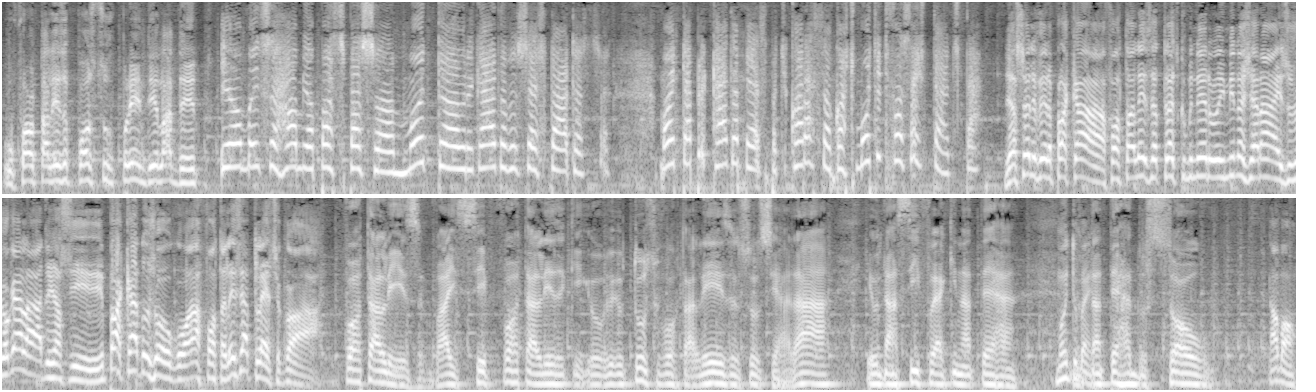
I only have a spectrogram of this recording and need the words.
o Fortaleza pode surpreender lá dentro. Eu vou encerrar minha participação. Muito obrigada, vocês todos. Muito obrigada mesmo, de coração. Gosto muito de vocês todos, tá? Jaci Oliveira, pra cá, Fortaleza Atlético Mineiro em Minas Gerais. O jogo é lá, Jaci. Pra cá do jogo, a Fortaleza Atlético, ó. Fortaleza, vai ser Fortaleza que eu, eu torço Fortaleza, eu sou Ceará, eu nasci foi aqui na terra. Muito bem. Na terra do sol. Tá bom.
